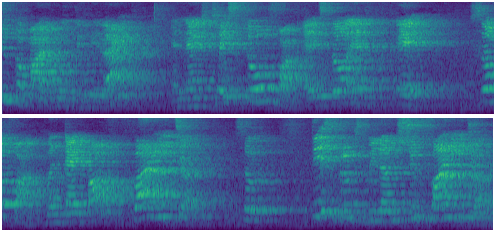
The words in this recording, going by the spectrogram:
जो कबाट होते हैं राइट एंड नेक्स्ट है sofa S O F A sofa one type of furniture so this groups belongs to furniture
